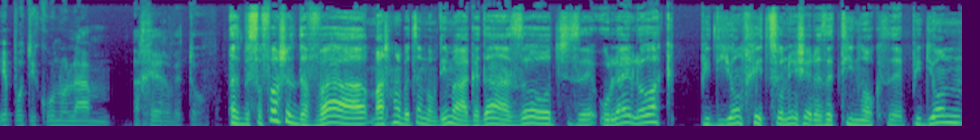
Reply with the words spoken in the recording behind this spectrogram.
יהיה פה תיקון עולם אחר וטוב. אז בסופו של דבר, מה שאנחנו בעצם לומדים מהאגדה הזאת, זה אולי לא רק פדיון חיצוני של איזה תינוק, זה פדיון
